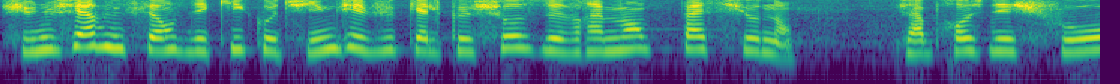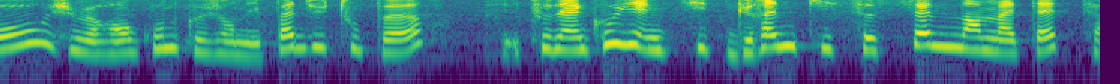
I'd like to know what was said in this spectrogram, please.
Je suis venue faire une séance d'équi-coaching. J'ai vu quelque chose de vraiment passionnant. J'approche des chevaux, je me rends compte que j'en ai pas du tout peur. Tout d'un coup, il y a une petite graine qui se sème dans ma tête.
